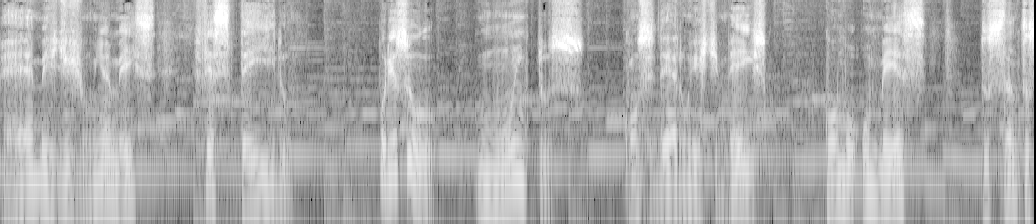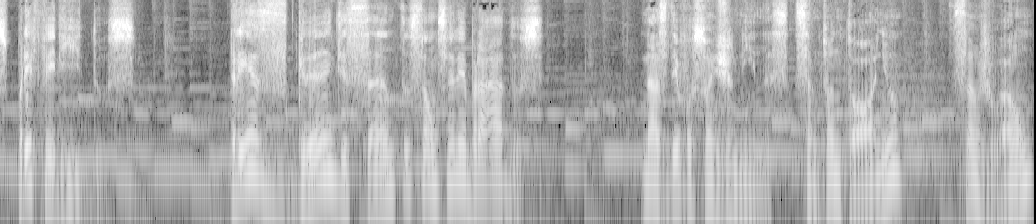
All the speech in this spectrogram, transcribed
É, mês de junho é mês festeiro. Por isso, muitos consideram este mês como o mês dos santos preferidos. Três grandes santos são celebrados nas devoções juninas: Santo Antônio, São João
